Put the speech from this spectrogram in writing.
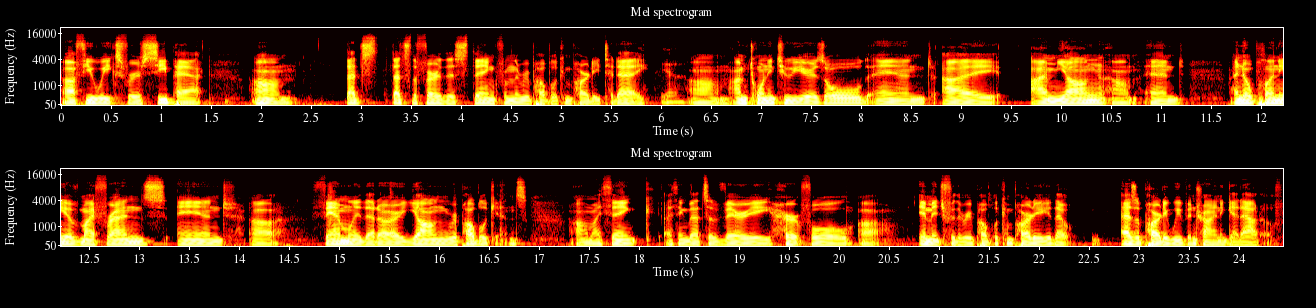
a few weeks for a CPAC. Um, that's that's the furthest thing from the Republican Party today. Yeah. Um, I'm 22 years old, and I I'm young, um, and I know plenty of my friends and uh, family that are young Republicans. Um, I think I think that's a very hurtful uh, image for the Republican Party that, as a party, we've been trying to get out of.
